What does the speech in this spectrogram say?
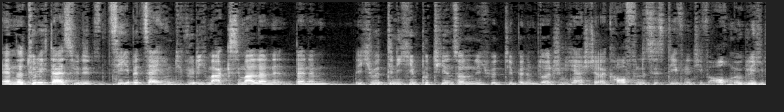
Ähm, natürlich, da ist wieder die C-Bezeichnung, die würde ich maximal dann bei einem, ich würde die nicht importieren, sondern ich würde die bei einem deutschen Hersteller kaufen. Das ist definitiv auch möglich.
